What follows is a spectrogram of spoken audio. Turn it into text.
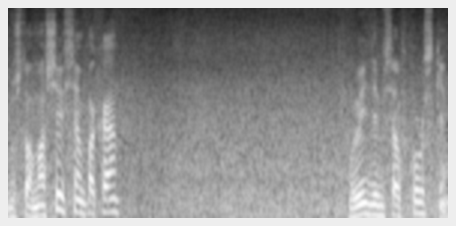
Ну что, маши, всем пока. Увидимся в Курске.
